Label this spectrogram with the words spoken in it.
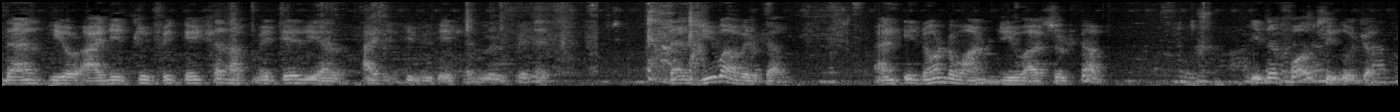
then your identification of material identification will finish. Then jiva will come. And he don't want jiva should come. It's a false ego job.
